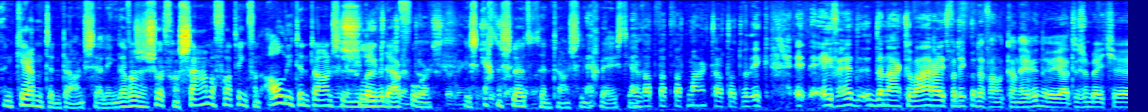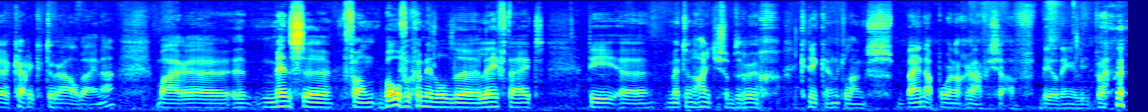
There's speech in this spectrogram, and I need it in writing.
een kerntentoonstelling. Dat was een soort van samenvatting van al die tentoonstellingen die we daarvoor. is echt een sleuteltentoonstelling en, geweest. Ja. En wat, wat, wat maakt dat? dat ik, even hè, de naakte waarheid, wat ik me daarvan kan herinneren. Ja, het is een beetje karikaturaal bijna. Maar uh, mensen van bovengemiddelde leeftijd die uh, met hun handjes op de rug knikkend langs bijna pornografische afbeeldingen liepen.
